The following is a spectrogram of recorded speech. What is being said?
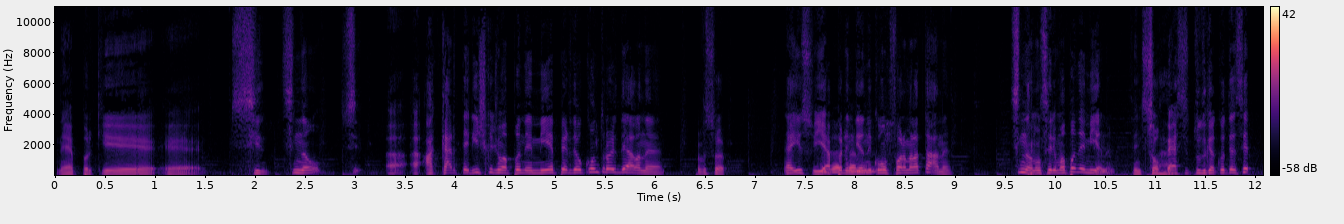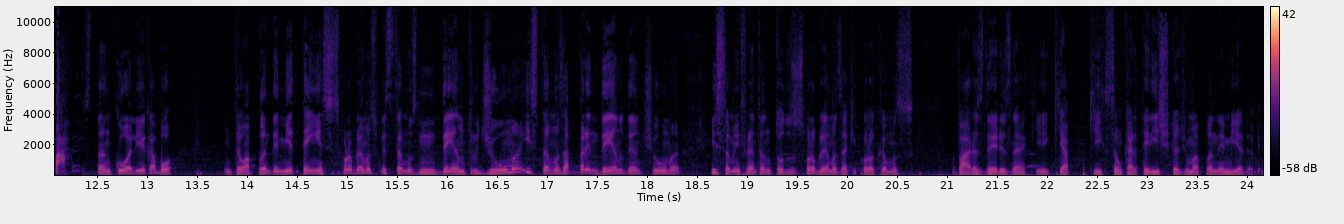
Né? Porque é, se, se não. Se, a, a, característica de uma pandemia é perder o controle dela, né, professor? É isso, e aprendendo conforme ela está, né? Senão não seria uma pandemia, né? Se a gente soubesse tudo que ia acontecer, pá, estancou ali e acabou. Então a pandemia tem esses problemas porque estamos dentro de uma, estamos aprendendo dentro de uma, e estamos enfrentando todos os problemas. Aqui colocamos vários deles, né, que, que, que são características de uma pandemia, Davi.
